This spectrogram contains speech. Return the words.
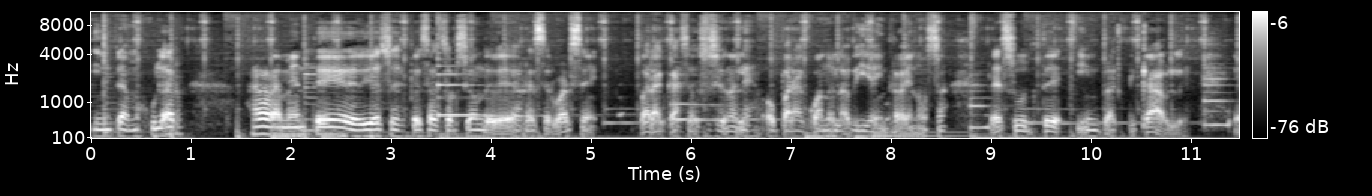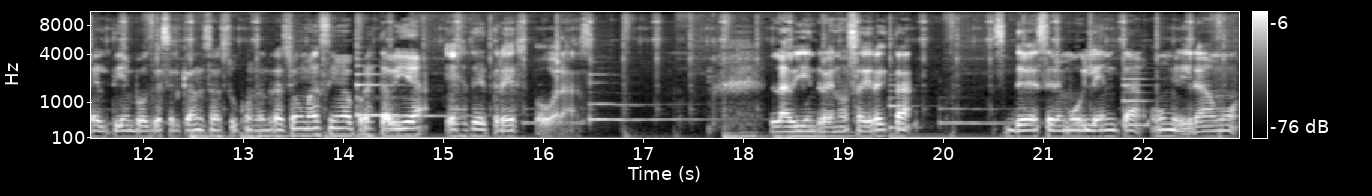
intramuscular raramente debido a su espesa absorción debe reservarse para casos excepcionales o para cuando la vía intravenosa resulte impracticable. El tiempo que se alcanza su concentración máxima por esta vía es de 3 horas. La vía intravenosa directa debe ser muy lenta, 1 miligramo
